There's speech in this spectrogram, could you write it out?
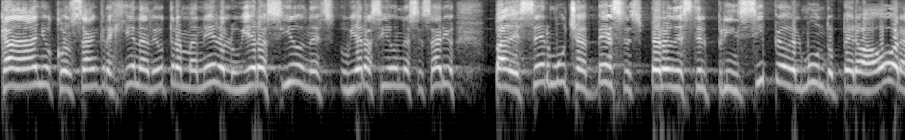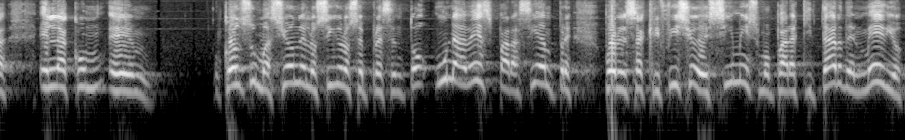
cada año con sangre ajena. De otra manera, lo hubiera sido, hubiera sido necesario padecer muchas veces, pero desde el principio del mundo, pero ahora en la... Eh, consumación de los siglos se presentó una vez para siempre por el sacrificio de sí mismo para quitar de en medio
